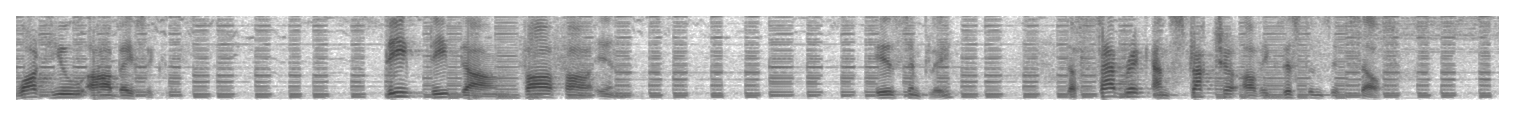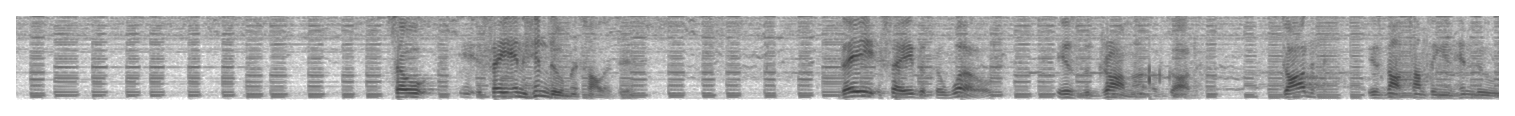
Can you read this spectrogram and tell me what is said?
What you are basically, deep, deep down, far, far in, is simply the fabric and structure of existence itself. So, say in Hindu mythology, they say that the world is the drama of God. God is not something in Hindu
